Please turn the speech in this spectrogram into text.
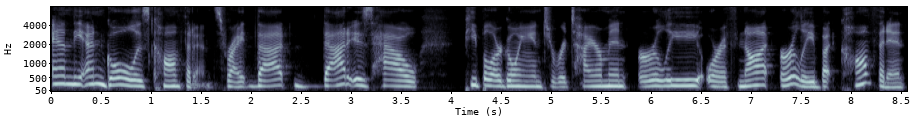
And the end goal is confidence, right? That that is how people are going into retirement early or if not early but confident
